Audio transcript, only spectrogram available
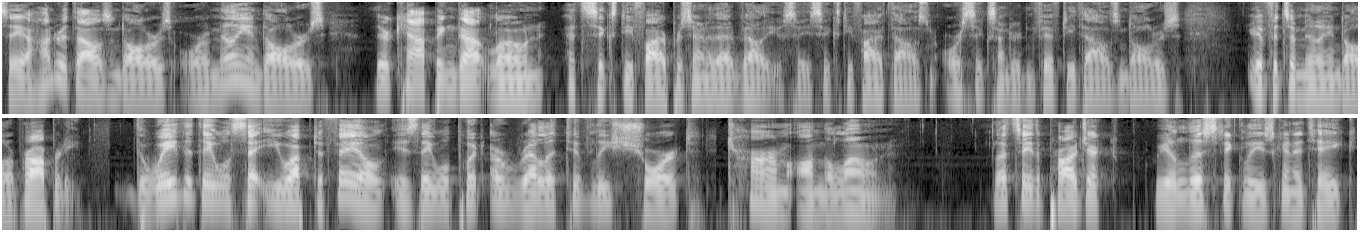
say $100,000 or a million dollars, they're capping that loan at 65% of that value, say 65,000 or $650,000 if it's a million dollar property. The way that they will set you up to fail is they will put a relatively short term on the loan. Let's say the project realistically is going to take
